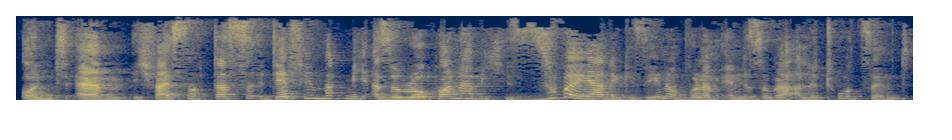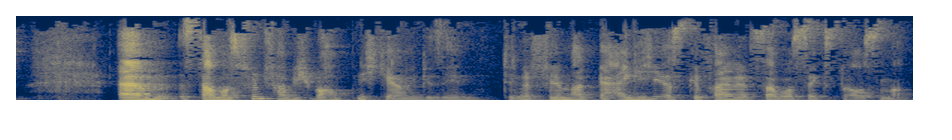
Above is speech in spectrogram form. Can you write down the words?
Und ähm, ich weiß noch, dass der Film hat mich, also Rogue One habe ich super gerne gesehen, obwohl am Ende sogar alle tot sind. Ähm, Star Wars 5 habe ich überhaupt nicht gerne gesehen. Den Film hat mir eigentlich erst gefallen, als Star Wars 6 draußen war,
